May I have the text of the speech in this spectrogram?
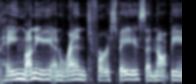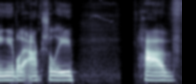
paying money and rent for a space and not being able to actually have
